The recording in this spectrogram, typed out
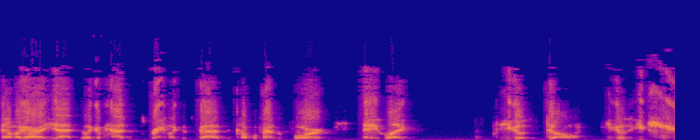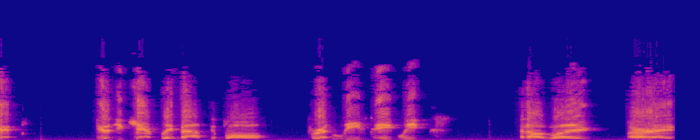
And I'm like, all right, yeah, I feel like I've had a sprain like this bad a couple times before. And he's like, he goes, don't, he goes, you can't, he goes, you can't play basketball for at least eight weeks. And I was like, all right.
